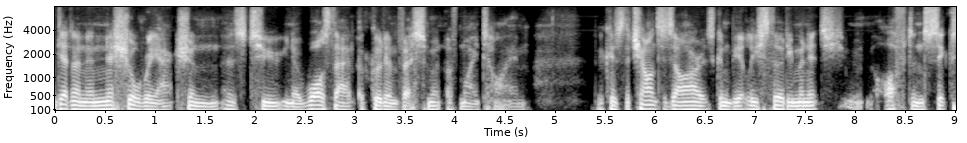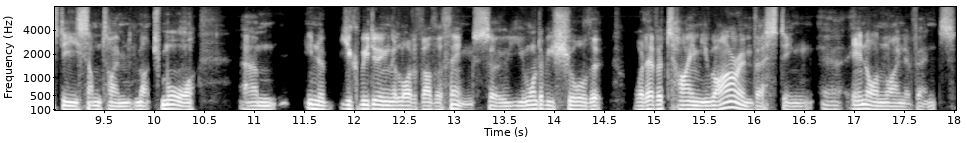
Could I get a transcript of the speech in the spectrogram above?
get an initial reaction as to, you know, was that a good investment of my time? Because the chances are it's going to be at least 30 minutes, often 60, sometimes much more. Um, you know, you could be doing a lot of other things. So you want to be sure that whatever time you are investing uh, in online events,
